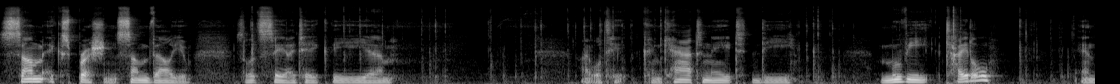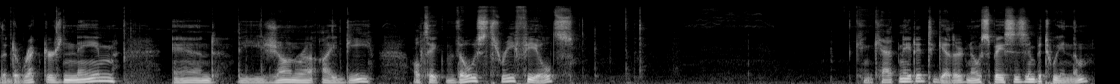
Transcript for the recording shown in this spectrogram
some expression, some value. So let's say I take the, um, I will take, concatenate the movie title and the director's name and the genre ID. I'll take those three fields concatenated together, no spaces in between them,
